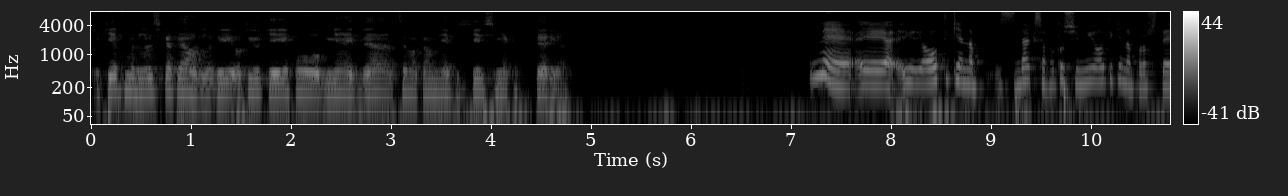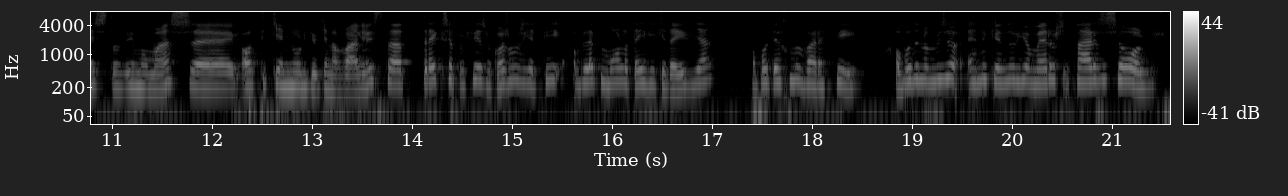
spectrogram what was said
Εκεί έχουμε δηλαδή σε κάτι άλλο. Δηλαδή, ότι, OK, έχω μια ιδέα, θέλω να κάνω μια επιχείρηση, μια καφετέρια. Ναι, ε, ό,τι και να. Εντάξει, σε αυτό το σημείο, ό,τι και να προσθέσεις στο Δήμο μας, ε, ό,τι καινούριο και να βάλεις, θα τρέξει απευθείας ο κόσμος γιατί βλέπουμε όλα τα ίδια και τα ίδια. Οπότε έχουμε βαρεθεί. Οπότε νομίζω ένα καινούριο μέρος θα άρεσε σε όλους.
